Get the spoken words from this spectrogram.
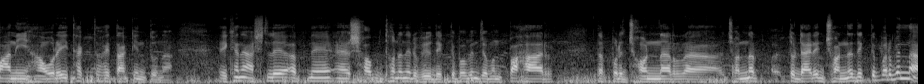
পানি, হাওরেই থাকতে হয় তা কিন্তু না। এখানে আসলে আপনি সব ধরনের ভিউ দেখতে পাবেন, যেমন পাহাড়, তারপরে ঝর্নার ঝর্নার, তো ডাইরেক্ট ঝর্ণা দেখতে পারবেন না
